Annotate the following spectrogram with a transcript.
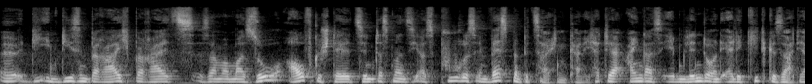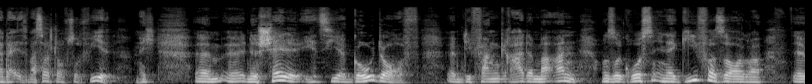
äh, die in diesem Bereich bereits, sagen wir mal, so aufgestellt sind, dass man sie als pures Investment bezeichnen kann. Ich hatte ja eingangs eben Linde und Air Liquide gesagt, ja, da ist Wasserstoff so viel, nicht? Ähm, äh, eine Shell, jetzt hier Godorf, ähm, die fangen gerade mal an. Unsere großen Energieversorger äh,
